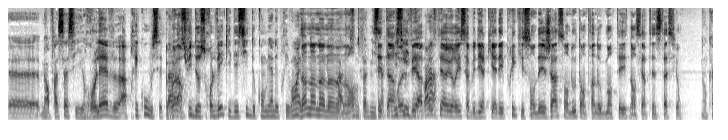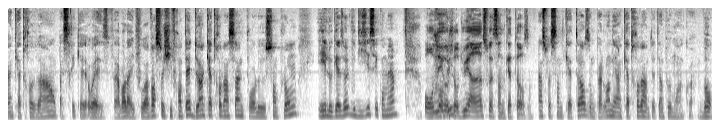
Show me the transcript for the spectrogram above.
Euh, mais enfin, ça, c'est il relève après coup. C'est pas Voilà. la suite de se relever qui décide de combien les prix vont être. Non, non, non, non, Ah, non. façon, c'est un relevé a voilà. posteriori. Ça veut dire qu'il y a des prix qui sont déjà sans doute en train d'augmenter dans certaines stations. Donc 1,80, on passerait. Ouais, enfin, voilà, il faut avoir ce chiffre en tête de 1,85 pour le samplon. Et le gazole, vous disiez, c'est combien? On est Aujourd'hui à 1,74. 1,74, donc pas loin des 1,80, peut-être un peu moins. Quoi. Bon,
